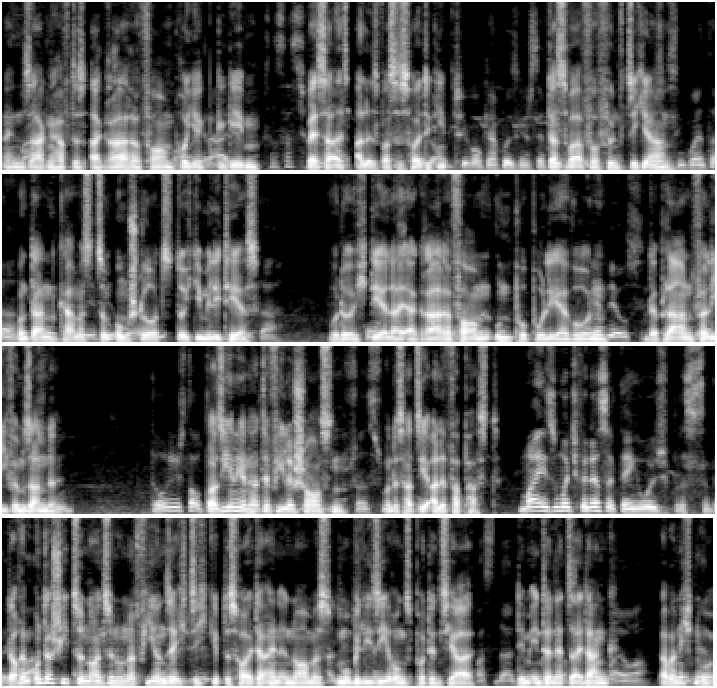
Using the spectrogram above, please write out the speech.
ein sagenhaftes Agrarreformprojekt gegeben. Besser als alles, was es heute gibt. Das war vor 50 Jahren. Und dann kam es zum Umsturz durch die Militärs wodurch derlei Agrarreformen unpopulär wurden und der Plan verlief im Sande. Brasilien hatte viele Chancen und es hat sie alle verpasst. Doch im Unterschied zu 1964 gibt es heute ein enormes Mobilisierungspotenzial, dem Internet sei Dank. Aber nicht nur.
